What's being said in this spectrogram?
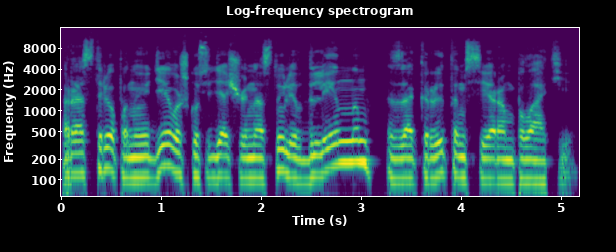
растрепанную девушку, сидящую на стуле в длинном, закрытом сером платье.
